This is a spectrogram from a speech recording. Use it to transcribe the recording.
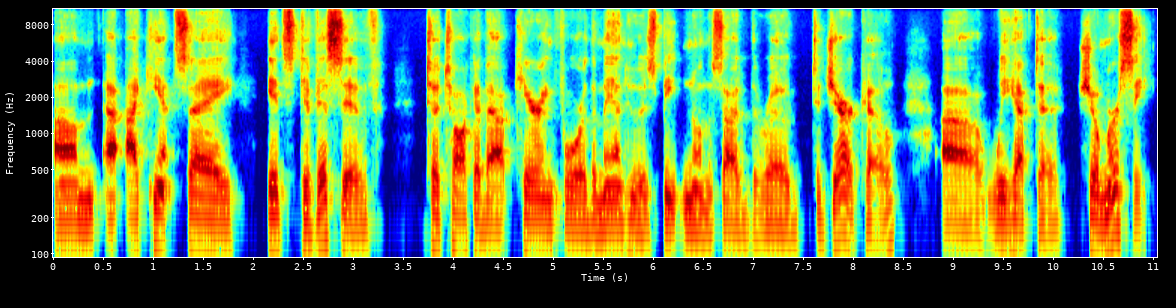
um, I, I can't say it's divisive to talk about caring for the man who is beaten on the side of the road to Jericho. Uh, we have to show mercy,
